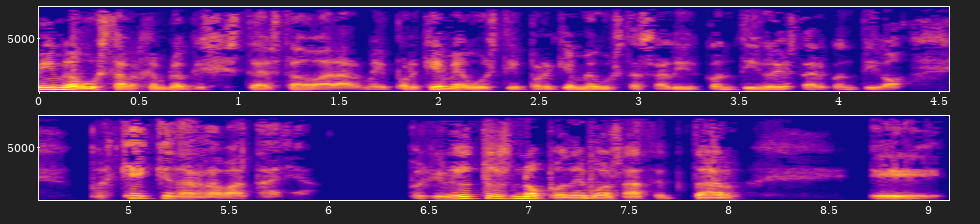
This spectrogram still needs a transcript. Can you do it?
mí me gusta, por ejemplo, que exista estado de alarma. ¿Y por qué me gusta? ¿Y por qué me gusta salir contigo y estar contigo? Porque hay que dar la batalla. Porque nosotros no podemos aceptar eh,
